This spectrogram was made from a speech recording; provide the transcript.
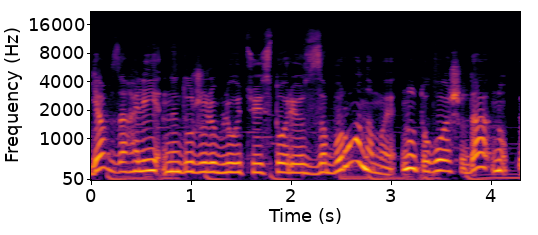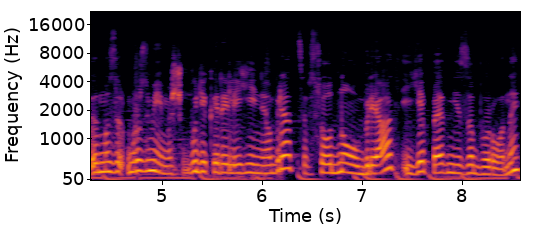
Я взагалі не дуже люблю цю історію з заборонами. Ну того, що да, ну ми розуміємо, що будь-який релігійний обряд це все одно обряд і є певні заборони.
